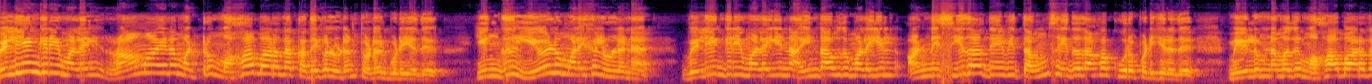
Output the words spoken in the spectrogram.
வெள்ளியங்கிரி மலை ராமாயணம் மற்றும் மகாபாரத கதைகளுடன் தொடர்புடையது. இங்கு ஏழு மலைகள் உள்ளன. வெள்ளியங்கிரி மலையின் ஐந்தாவது மலையில் அன்னை சீதா தேவி தவம் செய்ததாக கூறப்படுகிறது. மேலும் நமது மகாபாரத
